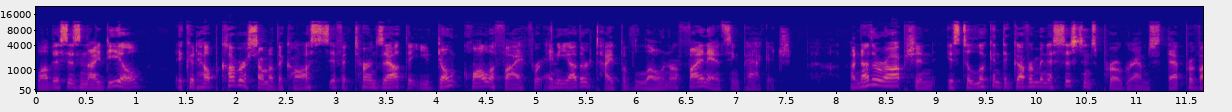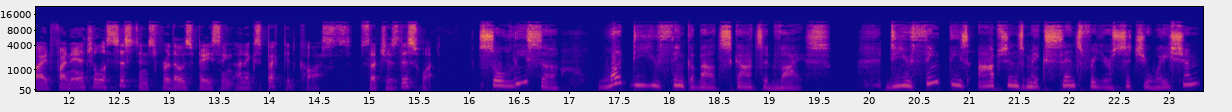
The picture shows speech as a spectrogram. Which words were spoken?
While this isn't ideal, it could help cover some of the costs if it turns out that you don't qualify for any other type of loan or financing package. Another option is to look into government assistance programs that provide financial assistance for those facing unexpected costs, such as this one. So, Lisa, what do you think about Scott's advice? Do you think these options make sense for your situation?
